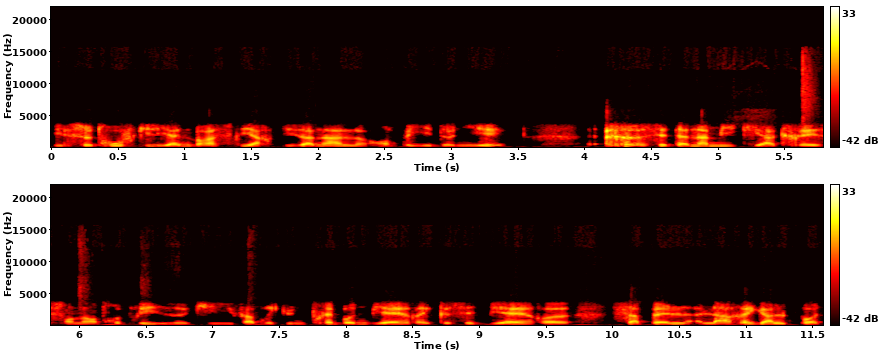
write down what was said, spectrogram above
Il se trouve qu'il y a une brasserie artisanale en pays de Nier. C'est un ami qui a créé son entreprise, qui fabrique une très bonne bière et que cette bière euh, s'appelle la Régal Pote.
